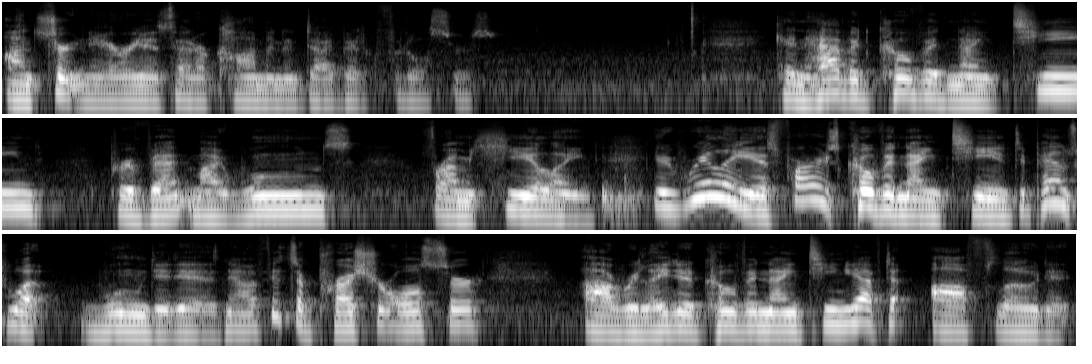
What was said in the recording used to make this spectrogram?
on certain areas that are common in diabetic foot ulcers. Can having COVID 19 prevent my wounds from healing? It really, as far as COVID 19, it depends what wound it is. Now, if it's a pressure ulcer uh, related to COVID 19, you have to offload it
